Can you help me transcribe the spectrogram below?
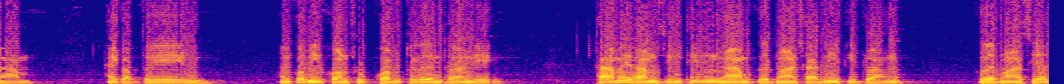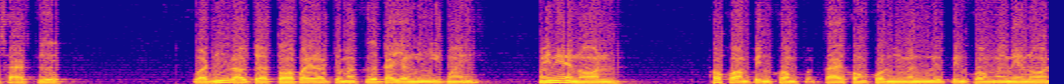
งามให้กับตัวเอง มันก็มีความสุขความเจริญเท่านั้นเอง ถ้าไม่ทำสิ่งที่ดีงามเกิดมาชาตินี้ผิดหวัง เกิดมาเสียชาติเกิด วันนี้เราจะต่อไปเราจะมาเกิดได้อย่างนี้อีกไหม ไม่แน่นอน เพราะความเป็นความตายของคนนี้มันไม่เป็นของไม่แน่นอน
